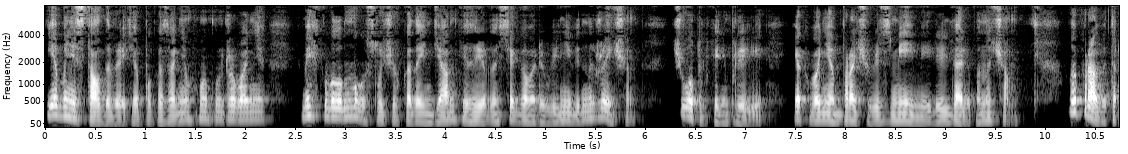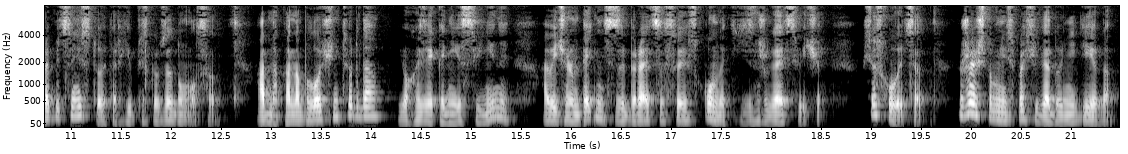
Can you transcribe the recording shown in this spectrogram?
«Я бы не стал доверять ее показаниям», — хмыкнул Джованни. В Мехико было много случаев, когда индианки из ревности оговаривали невинных женщин. Чего только не плели. Якобы они оборачивались змеями или льдали по ночам. «Вы правы, торопиться не стоит», — архиепископ задумался. Однако она была очень тверда. Ее хозяйка не ест свинины, а вечером пятницы забирается в своей комнате и зажигает свечи. Все сходится. Жаль, что мы не спросили о Доне Диего.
